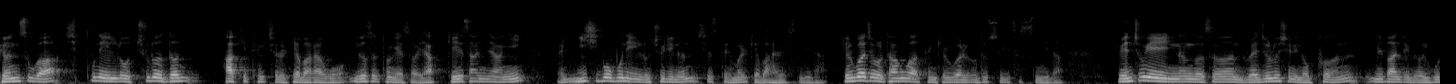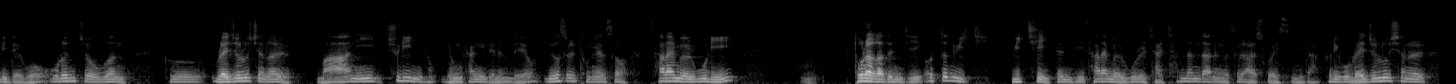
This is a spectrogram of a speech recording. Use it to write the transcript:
변수가 10분의 1로 줄어든 아키텍처를 개발하고 이것을 통해서 약 계산량이 25분의 1로 줄이는 시스템을 개발하였습니다. 결과적으로 다음과 같은 결과를 얻을 수 있었습니다. 왼쪽에 있는 것은 레졸루션이 높은 일반적인 얼굴이 되고 오른쪽은 그 레졸루션을 많이 줄인 영상이 되는데요. 이것을 통해서 사람의 얼굴이 돌아가든지 어떤 위치, 위치에 있든지 사람의 얼굴을 잘 찾는다는 것을 알 수가 있습니다. 그리고 레졸루션을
